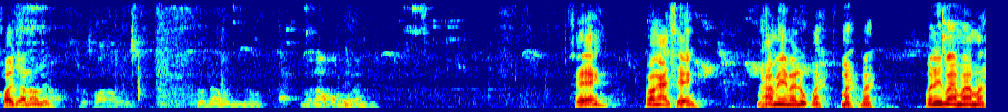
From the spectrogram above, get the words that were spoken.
คอยจะเอาเลยสดน้ำวันนี้เนาะแสงว่าไงแสง มาหาแม่มาลูกมา มามามานี่มามามา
